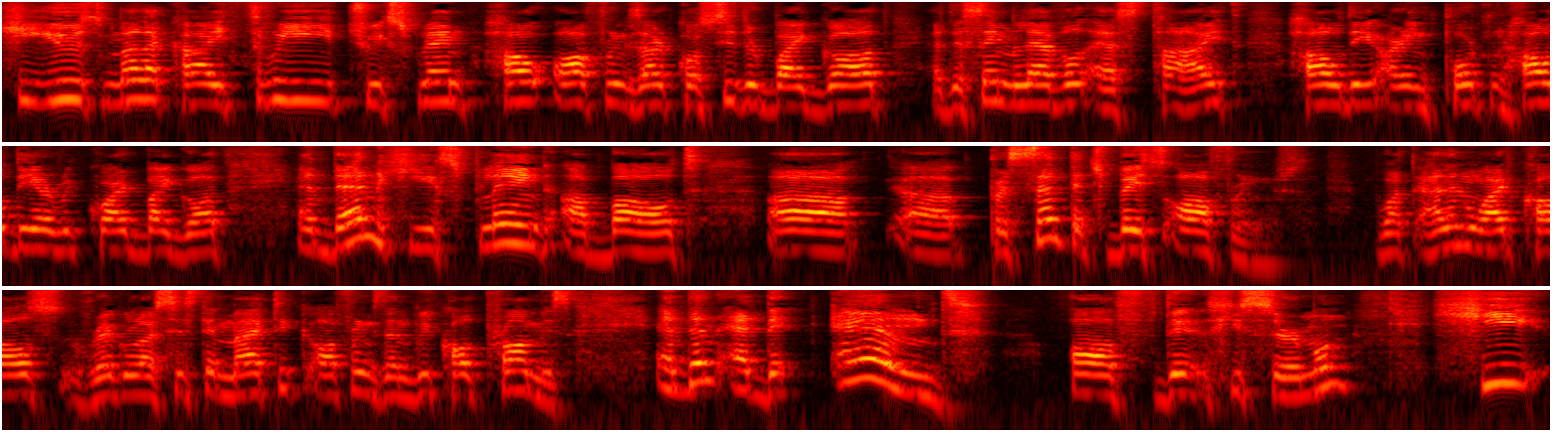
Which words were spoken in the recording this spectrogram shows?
he used Malachi 3 to explain how offerings are considered by God at the same level as tithe, how they are important, how they are required by God. And then he explained about uh, uh, percentage based offerings what Ellen White calls regular systematic offerings and we call promise. And then at the end of the, his sermon, he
